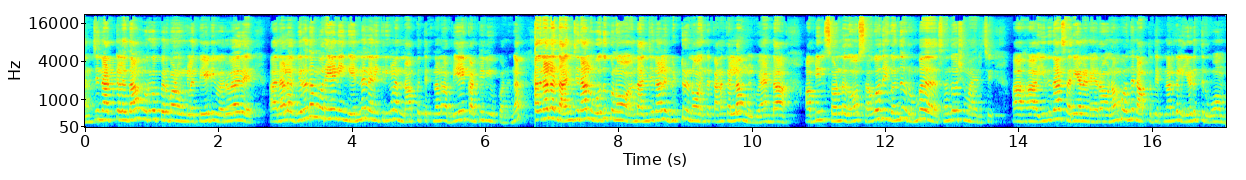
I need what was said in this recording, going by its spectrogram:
அஞ்சு நாட்களில் தான் முருகப்பெருமான் உங்களை தேடி வருவார். அதனால் விரத முறையை நீங்கள் என்ன நினைக்கிறீங்களோ அந்த நாற்பத்தெட்டு நாள் அப்படியே கண்டினியூ பண்ணுங்கள் அதனால் அந்த அஞ்சு நாள் ஒதுக்கணும் அந்த அஞ்சு நாள் விட்டுறணும் இந்த கணக்கெல்லாம் உங்களுக்கு வேண்டாம் அப்படின்னு சொன்னதும் சகோதரி வந்து ரொம்ப சந்தோஷமாயிருச்சு. ஆஹா இதுதான் சரியான நேரம். நம்ம வந்து நாற்பத்தெட்டு நாட்கள் எடுத்துருவோம்.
